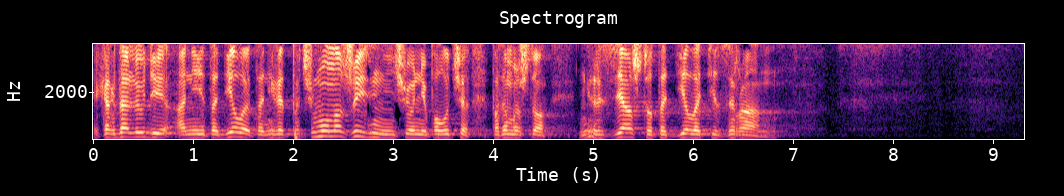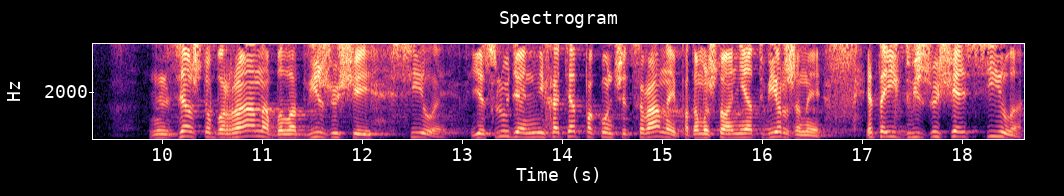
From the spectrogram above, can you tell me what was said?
И когда люди, они это делают, они говорят, почему у нас в жизни ничего не получается? Потому что нельзя что-то делать из ран. Нельзя, чтобы рана была движущей силой. Есть люди, они не хотят покончить с раной, потому что они отвержены. Это их движущая сила.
